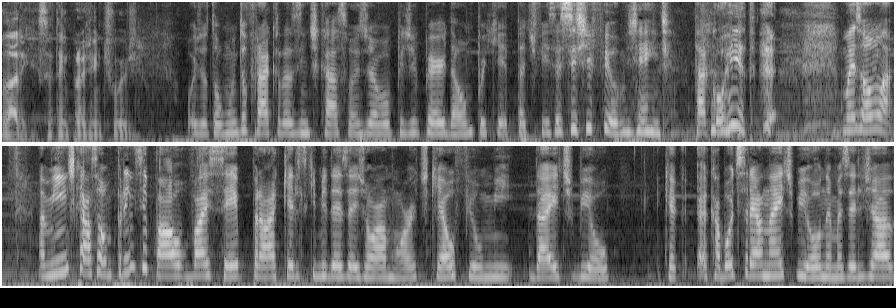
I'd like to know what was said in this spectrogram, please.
Lara, o que, você tem pra gente hoje? Hoje eu tô muito fraca das indicações, já vou pedir perdão, porque tá difícil assistir filme, gente. Tá corrido. Mas vamos lá. A minha indicação principal vai ser para aqueles que me desejam a morte, que é o filme da HBO, que ac- acabou de estrear na HBO, né? Mas ele já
